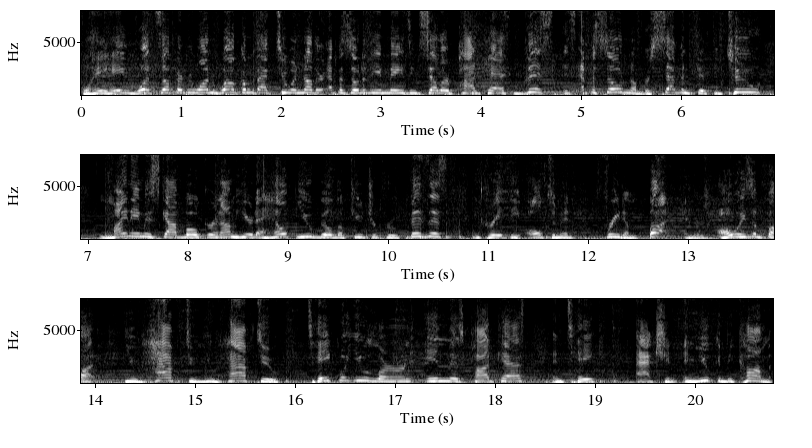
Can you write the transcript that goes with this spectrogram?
Well, hey, hey, what's up, everyone? Welcome back to another episode of the Amazing Seller Podcast. This is episode number 752. My name is Scott Voelker, and I'm here to help you build a future proof business and create the ultimate freedom. But, and there's always a but, you have to, you have to take what you learn in this podcast and take action, and you can become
